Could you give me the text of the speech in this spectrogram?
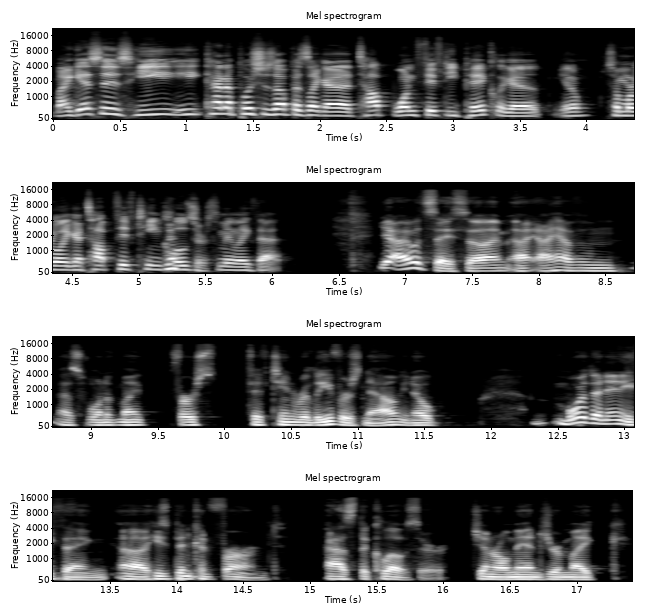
My guess is he he kind of pushes up as like a top 150 pick, like a, you know, somewhere like a top 15 closer, something like that. Yeah, I would say so. I'm, I, I have him as one of my first 15 relievers now. You know, more than anything, uh, he's been confirmed as the closer. General Manager Mike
